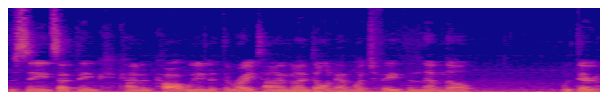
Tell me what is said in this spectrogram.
the Saints, I think, kind of caught wind at the right time, and I don't have much faith in them though. With their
